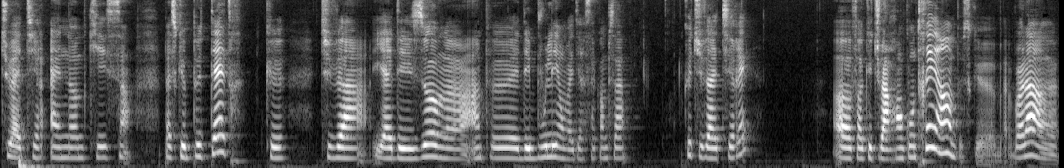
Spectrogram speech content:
tu attires un homme qui est sain. Parce que peut-être que tu vas, il y a des hommes euh, un peu déboulés, on va dire ça comme ça, que tu vas attirer, enfin que tu vas rencontrer, hein, parce que bah, voilà,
